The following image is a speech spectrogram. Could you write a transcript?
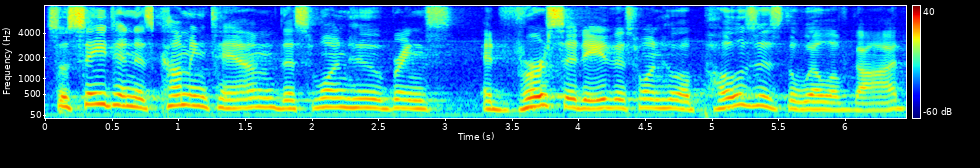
So Satan is coming to him, this one who brings adversity, this one who opposes the will of God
